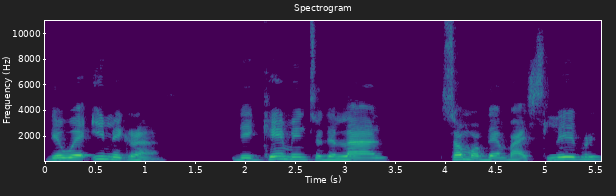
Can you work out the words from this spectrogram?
They were immigrants. They came into the land, some of them by slavery,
